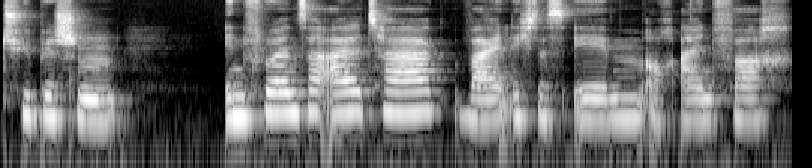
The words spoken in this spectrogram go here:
typischen Influencer-Alltag, weil ich das eben auch einfach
